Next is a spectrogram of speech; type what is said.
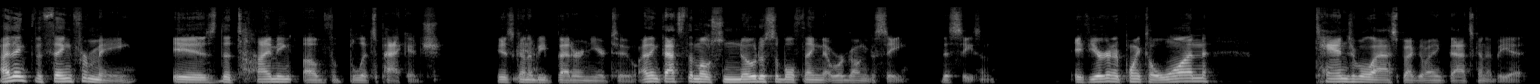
I think the thing for me is the timing of the blitz package is going yeah. to be better in year two. I think that's the most noticeable thing that we're going to see this season. If you're going to point to one tangible aspect, I think that's going to be it.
